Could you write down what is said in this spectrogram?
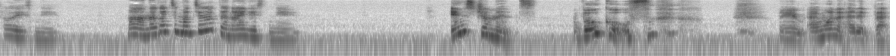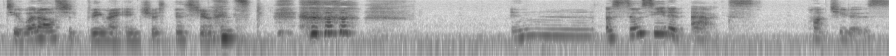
そうですね。まあ、あながち間違ってないですね。Instruments. vocals. I, I want to edit that too. What else should be my interest instruments? In associated acts, Hot Cheetos.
